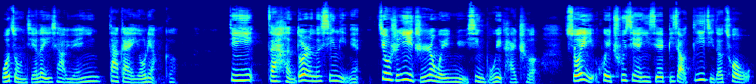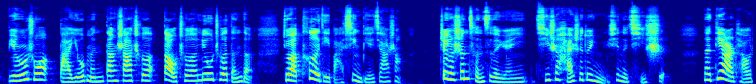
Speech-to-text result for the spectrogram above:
我总结了一下原因，大概有两个。第一，在很多人的心里面，就是一直认为女性不会开车，所以会出现一些比较低级的错误，比如说把油门当刹车、倒车、溜车等等，就要特地把性别加上。这个深层次的原因，其实还是对女性的歧视。那第二条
